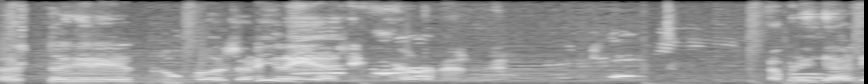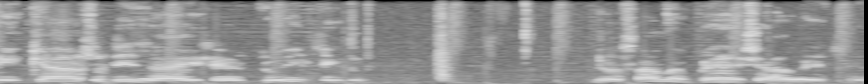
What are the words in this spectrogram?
હસ્તગીરી ડુંગરો ચડી રહ્યા છીએ હળવે હળવે. આપણી ગાડી ક્યાં સુધી જાય છે જોઈ છે જો સામે ભેંસ આવે છે.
